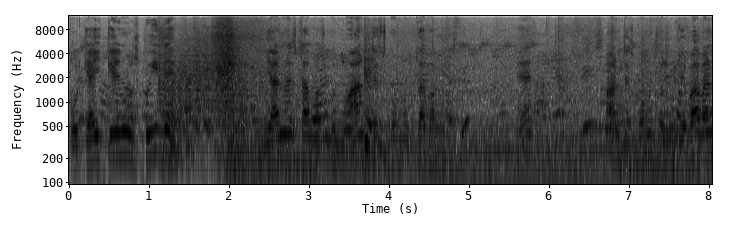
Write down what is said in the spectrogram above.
porque hay quien nos cuide. Ya no estamos como antes, como estábamos. ¿eh? Antes cómo se lo llevaban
